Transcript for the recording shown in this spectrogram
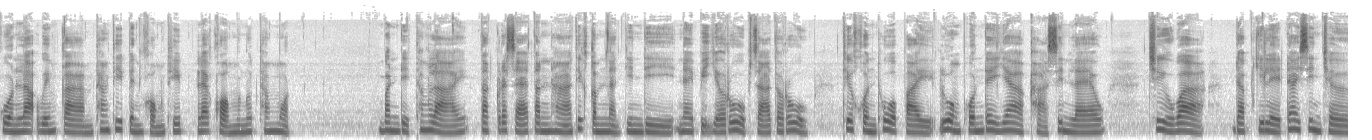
ควรละเว้นกามทั้งที่เป็นของทิพย์และของมนุษย์ทั้งหมด บัณฑิตทั้งหลายตัดกระแสตัณหาที่กำหนัดยินดีในปิยรูปสาตรูป ที่คนทั่วไปล่วงพ้นได้ยากขาดสิ้นแล้ว ชื่อว่า ดับกิเลสได้สิ้นเชิง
